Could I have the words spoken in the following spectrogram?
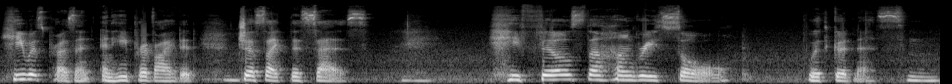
he was present, and he provided, mm-hmm. just like this says. Mm-hmm. He fills the hungry soul with goodness. Mm.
